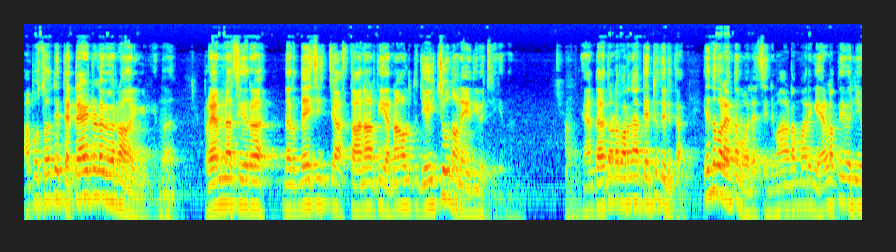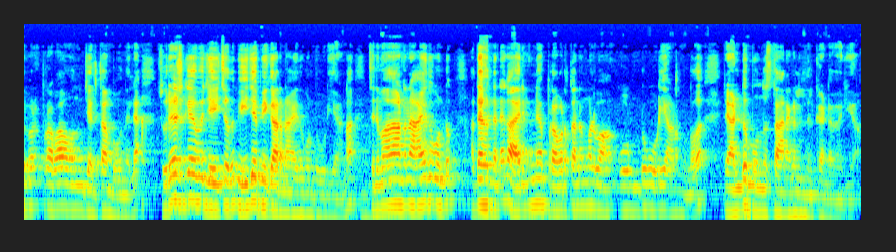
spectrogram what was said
ആ പുസ്തകത്തിൽ തെറ്റായിട്ടുള്ള വിവരമാണ് നൽകിയിരിക്കുന്നത് പ്രേം നസീർ നിർദ്ദേശിച്ച സ്ഥാനാർത്ഥി എറണാകുളത്ത് ജയിച്ചു എന്നാണ് എഴുതി വെച്ചിരിക്കുന്നത്. ഞാൻ അദ്ദേഹത്തോടെ പറഞ്ഞാൽ തെറ്റ് തിരുത്താൻ എന്ന് പറയുന്ന പോലെ സിനിമാ നടന്മാർ കേരളത്തിൽ വലിയ പ്ര- പ്രഭാവമൊന്നും ചെലുത്താൻ പോകുന്നില്ല. സുരേഷ് ഗോപി ജയിച്ചത് ബി ജെ പിക്കാരനായതുകൊണ്ട് കൂടിയാണ്. സിനിമാ നടനായതുകൊണ്ടും അദ്ദേഹത്തിന്റെ കാരുണ്യ പ്രവർത്തനങ്ങൾ കൊണ്ടുകൂടിയാണെന്നുള്ളത് രണ്ട് മൂന്ന് സ്ഥാനങ്ങളിൽ നിൽക്കേണ്ട കാര്യമാണ്.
